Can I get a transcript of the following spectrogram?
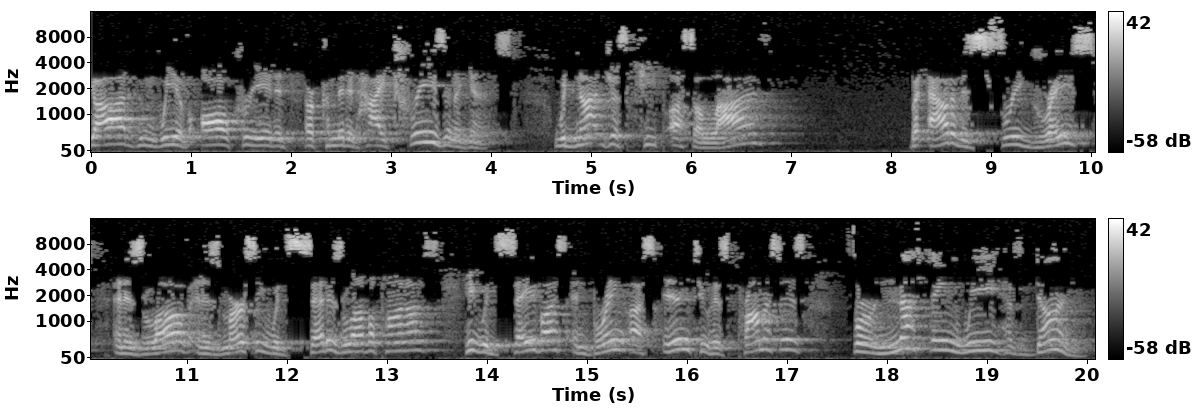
God whom we have all created or committed high treason against, would not just keep us alive, but out of His free grace and His love and His mercy would set His love upon us. He would save us and bring us into His promises for nothing we have done.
